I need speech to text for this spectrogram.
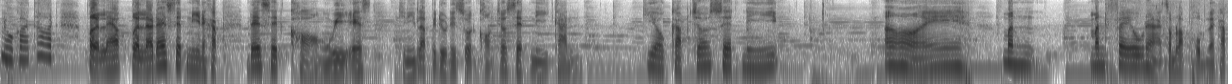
หนูขอโทษ เปิดแล้ว เปิดแล้วได้เซตนี้นะครับ ได้เซตของ VS ทีนี้เราไปดูในส่วนของเจ้าเซตนี้กัน เกี่ยวกับเจ้าเซตนี้อ๋อยมัน มันเฟลนะสำหรับผมนะครับ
